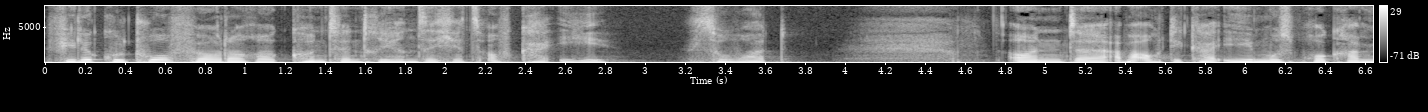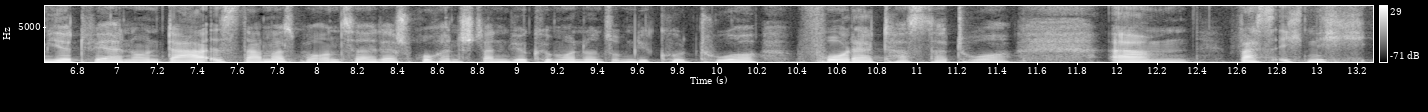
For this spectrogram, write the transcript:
viele Kulturförderer konzentrieren sich jetzt auf KI. So what? Und äh, aber auch die KI muss programmiert werden. Und da ist damals bei uns ja der Spruch entstanden: Wir kümmern uns um die Kultur vor der Tastatur. Ähm, was ich nicht,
